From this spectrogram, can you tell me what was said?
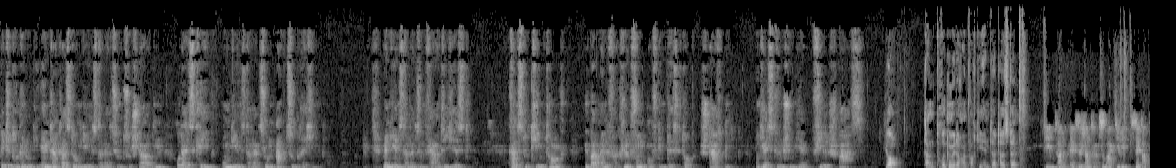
Bitte drücke nun die Enter-Taste, um die Installation zu starten oder Escape, um die Installation abzubrechen. Wenn die Installation fertig ist, kannst du TeamTalk über eine Verknüpfung auf dem Desktop starten. Und jetzt wünschen wir viel Spaß. Ja, dann drücken wir doch einfach die Enter-Taste. TeamTalk, Excel-Schalter zum Aktivieren. Setup.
